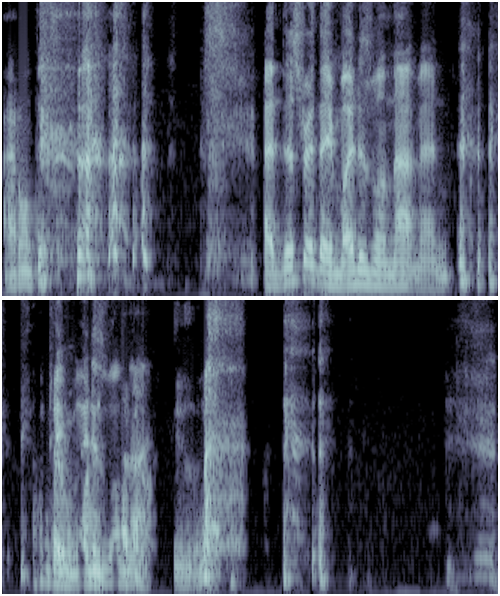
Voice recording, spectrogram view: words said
I don't think so. at this rate, they might as well not, man. They might as well not. On the season.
